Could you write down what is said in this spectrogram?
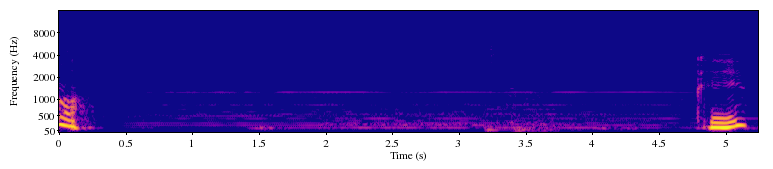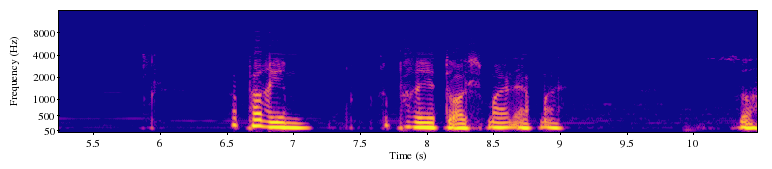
Oh. Okay. Reparieren. Repariert euch mal erstmal. So.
